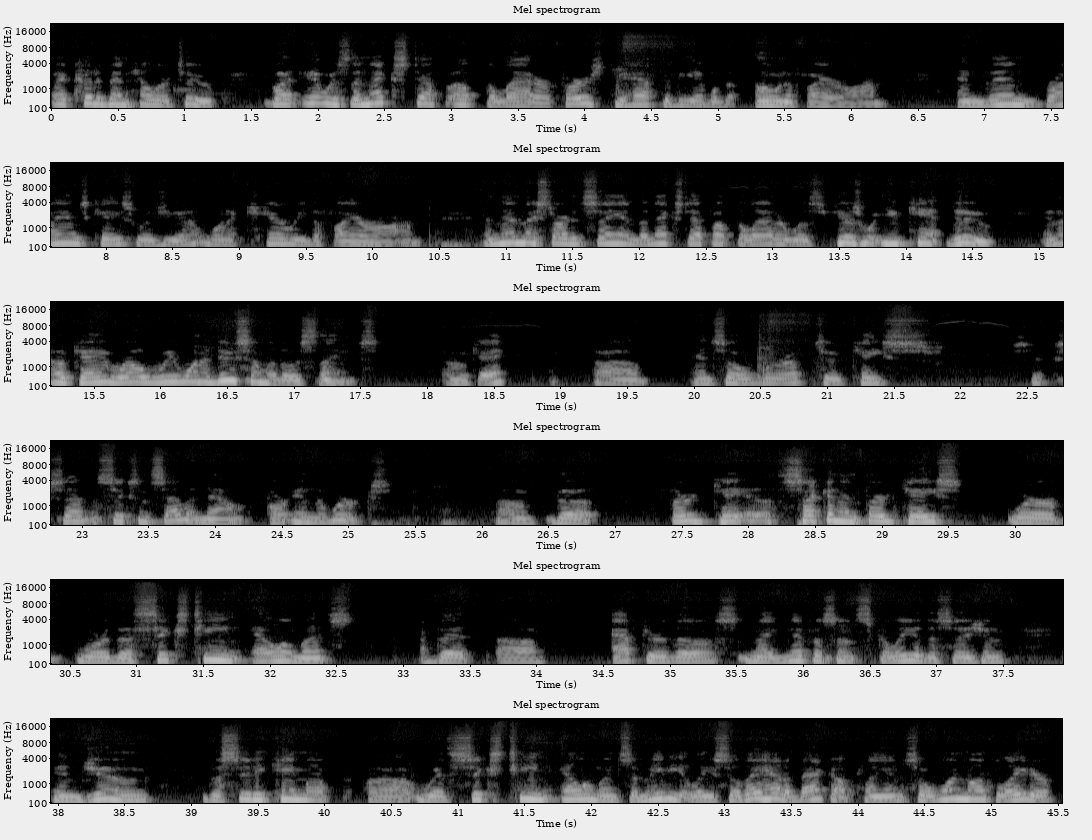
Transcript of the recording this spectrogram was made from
that could have been Heller two. But it was the next step up the ladder. First, you have to be able to own a firearm. And then Brian's case was you don't want to carry the firearm. And then they started saying the next step up the ladder was here's what you can't do. And okay, well, we want to do some of those things. Okay. Uh, and so we're up to case six, seven, six and seven now are in the works. Um, the third case, second and third case were were the 16 elements that uh, after the magnificent Scalia decision in June, the city came up uh, with 16 elements immediately. So they had a backup plan. So one month later,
